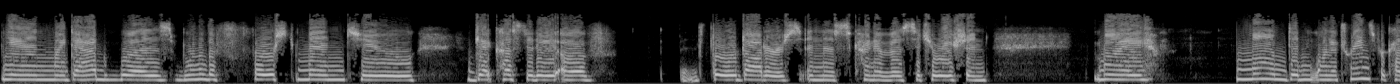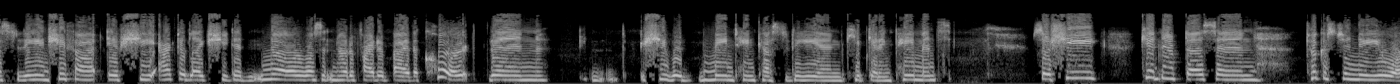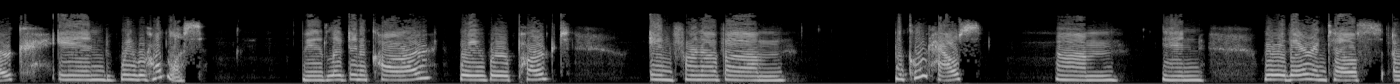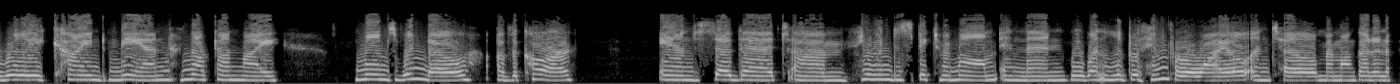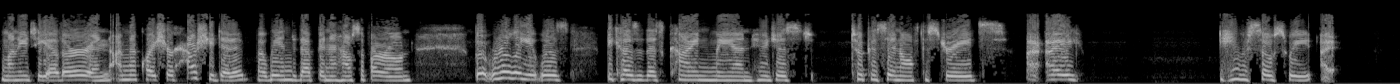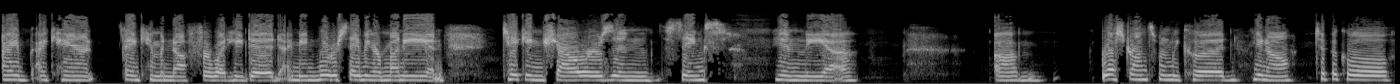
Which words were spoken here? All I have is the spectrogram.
and my dad was one of the first men to get custody of four daughters in this kind of a situation. My mom didn't want to transfer custody, and she thought if she acted like she didn't know or wasn't notified by the court, then she would maintain custody and keep getting payments. So she kidnapped us and took us to New York, and we were homeless. We had lived in a car. We were parked in front of um, a courthouse, um, and we were there until a really kind man knocked on my mom's window of the car and said that um, he wanted to speak to my mom, and then we went and lived with him for a while until my mom got enough money together. And I'm not quite sure how she did it, but we ended up in a house of our own. But really, it was because of this kind man who just took us in off the streets. I, I he was so sweet. I, I, I can't thank him enough for what he did. I mean, we were saving our money and taking showers in sinks in the uh, um, restaurants when we could, you know, typical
